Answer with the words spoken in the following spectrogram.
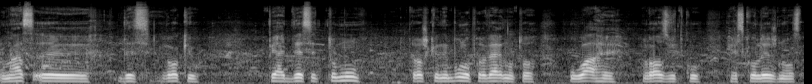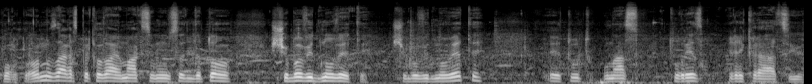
У нас е, десь років 5-10 тому трошки не було привернуто уваги розвитку гірськолижного спорту. Але ми зараз прикладаємо максимум зусиль для того, щоб відновити, щоб відновити е, тут у нас туризм, рекреацію.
